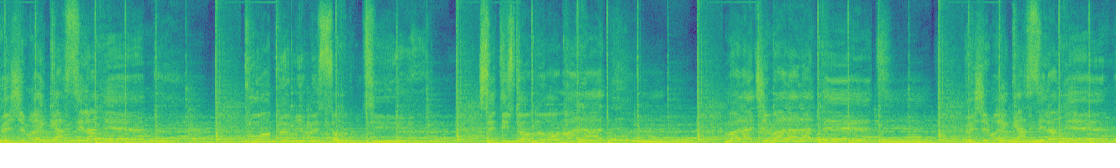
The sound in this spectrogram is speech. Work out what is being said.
Mais j'aimerais casser la mienne Pour un peu mieux me sentir Cette histoire me rend Malade, j'aimerais casser la mienne.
